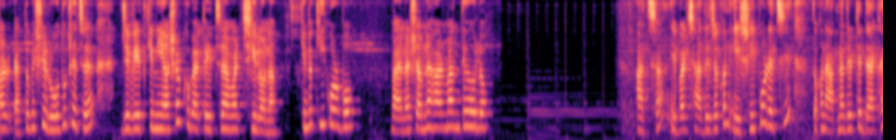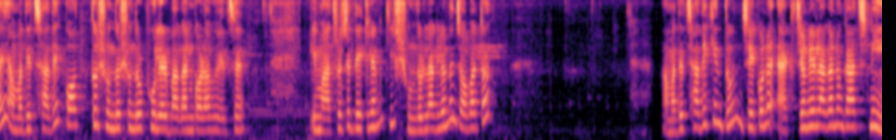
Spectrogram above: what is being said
আর এত বেশি রোদ উঠেছে যে বেদকে নিয়ে আসার খুব একটা ইচ্ছে আমার ছিল না। কিন্তু কি করব? বায়নার সামনে হার মানতে হলো। আচ্ছা এবার ছাদে যখন এসেই পড়েছি, তখন আপনাদেরকে দেখাই আমাদের ছাদে কত সুন্দর সুন্দর ফুলের বাগান করা হয়েছে। এই মাত্র যে দেখলেন, কি সুন্দর লাগল না জবাটা? আমাদের ছাদে কিন্তু যে কোনো একজনের লাগানো গাছ নেই।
